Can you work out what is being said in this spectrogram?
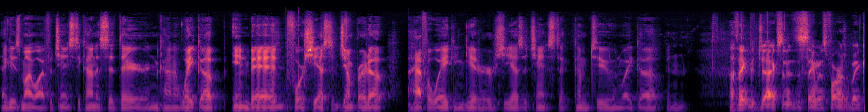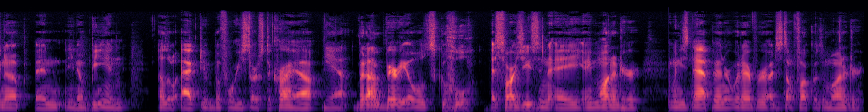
that gives my wife a chance to kind of sit there and kind of wake up in bed before she has to jump right up half awake and get her. She has a chance to come to and wake up and I think the Jackson is the same as far as waking up and you know being a little active before he starts to cry out. yeah, But I'm very old school as far as using a, a monitor when he's napping or whatever. I just don't fuck with the monitor.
